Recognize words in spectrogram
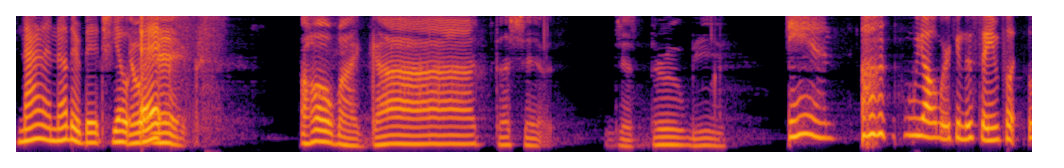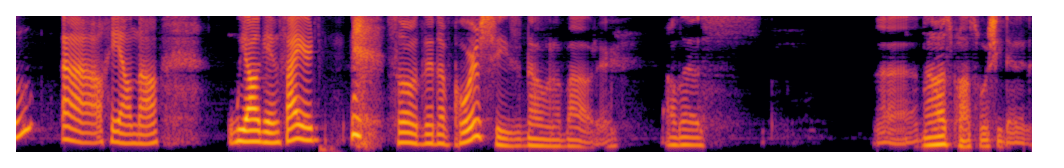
Not another bitch, yo, Your ex. ex. Oh my god. That shit just threw me. And we all work in the same place. Ooh, oh hell no. We all getting fired. So then, of course, she's known about her. Unless. Uh, no, it's possible she didn't.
